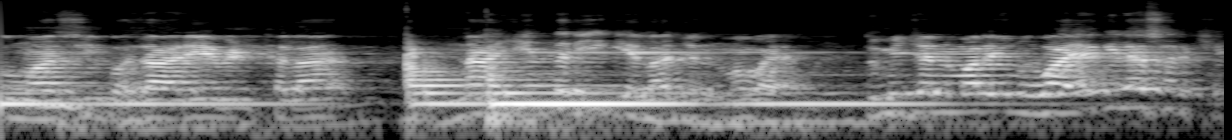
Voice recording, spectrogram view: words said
तुम्हाशी भजारे विठ्ठला नाही तरी गेला जन्म वाया. तुम्ही जन्माला येऊन वाया गेल्यासारखे.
